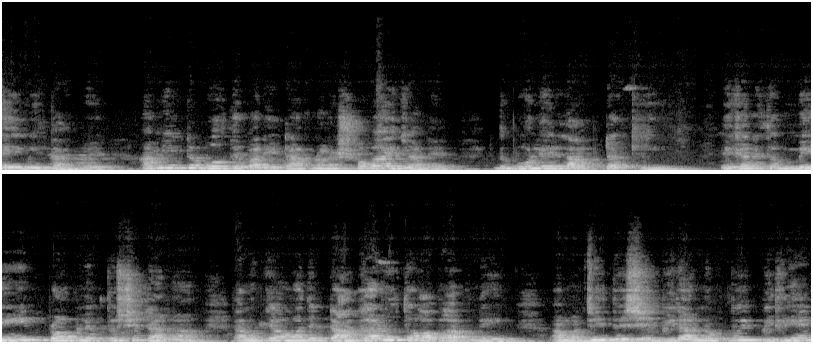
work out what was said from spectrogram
সেমই থাকবে আমি একটা বলতে পারি, এটা আপনারা সবাই জানেন, কিন্তু বলে লাভটা কি? এখানে তো মেইন প্রবলেম তো সেটা না, এমনকি আমাদের টাকারও তো অভাব নেই। আমার যে দেশে বিরানব্বই বিলিয়ন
